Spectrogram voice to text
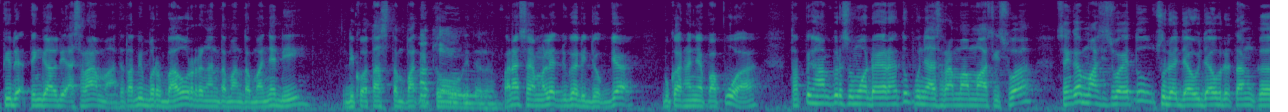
tidak tinggal di asrama tetapi berbaur dengan teman-temannya di di kota setempat itu gitu loh. Karena saya melihat juga di Jogja bukan hanya Papua, tapi hampir semua daerah itu punya asrama mahasiswa sehingga mahasiswa itu sudah jauh-jauh datang ke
